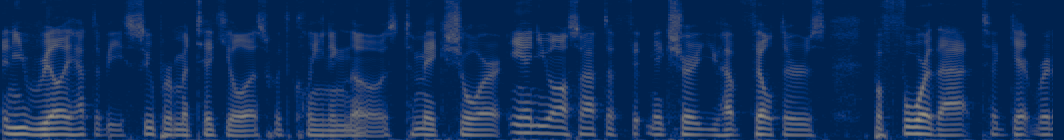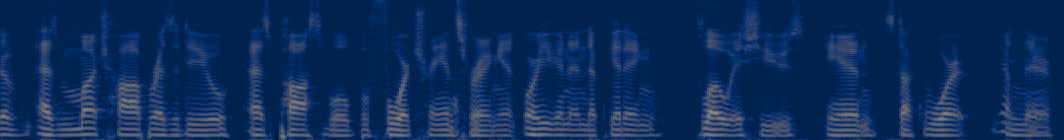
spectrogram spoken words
and you really have to be super meticulous with cleaning those to make sure and you also have to fi- make sure you have filters before that to get rid of as much hop residue as possible before transferring it or you're going to end up getting flow issues and stuck wort Yep. in there.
